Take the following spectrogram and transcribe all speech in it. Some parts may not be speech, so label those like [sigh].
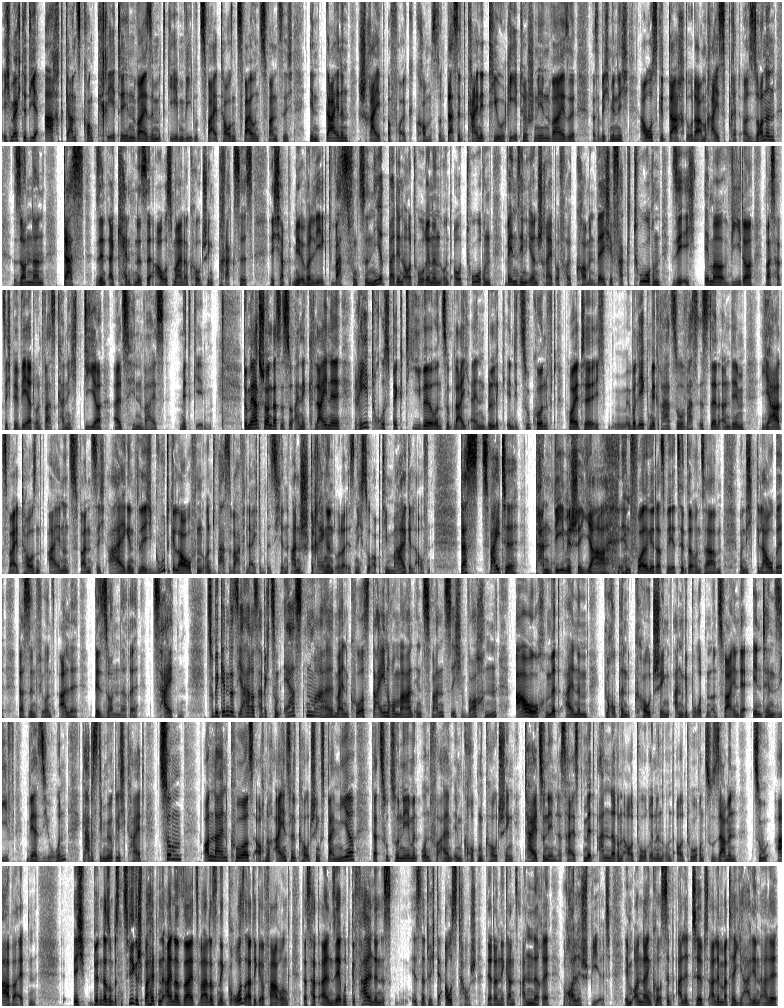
Ich möchte dir acht ganz konkrete Hinweise mitgeben, wie du 2022 in deinen Schreiberfolg kommst. Und das sind keine theoretischen Hinweise, das habe ich mir nicht ausgedacht oder am Reißbrett ersonnen, sondern das sind Erkenntnisse aus meiner Coaching-Praxis. Ich habe mir überlegt, was funktioniert bei den Autorinnen und Autoren, wenn sie in ihren Schreiberfolg kommen. Welche Faktoren sehe ich immer wieder? Was hat sich bewährt und was kann ich dir als Hinweis mitgeben? Du merkst schon, das ist so eine kleine Retrospektive und zugleich ein Blick in die Zukunft heute. Ich überlege mir gerade so, was ist denn an dem Jahr 2021 eigentlich gut gelaufen und was war vielleicht ein bisschen anstrengend oder ist nicht so optimal gelaufen. Das zweite pandemische Jahr [laughs] in Folge, das wir jetzt hinter uns haben. Und ich glaube, das sind für uns alle besondere Zeiten. Zu Beginn des Jahres habe ich zum ersten Mal meinen Kurs Dein Roman in 20 Wochen auch mit einem Gruppencoaching angeboten. Und zwar in der Intensivversion gab es die Möglichkeit zum Online-Kurs, auch noch Einzelcoachings bei mir dazu zu nehmen und vor allem im Gruppencoaching teilzunehmen. Das heißt, mit anderen Autorinnen und Autoren zusammen zu arbeiten ich bin da so ein bisschen zwiegespalten. Einerseits war das eine großartige Erfahrung. Das hat allen sehr gut gefallen, denn es ist natürlich der Austausch, der dann eine ganz andere Rolle spielt. Im Online-Kurs sind alle Tipps, alle Materialien, alle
